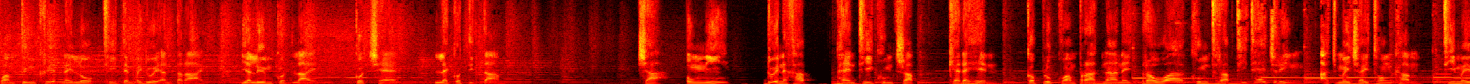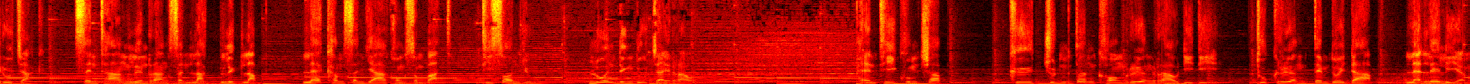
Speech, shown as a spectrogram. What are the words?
ความตึงเครียดในโลกที่เต็มไปด้วยอันตราย อย่าลืมกดไลค์กดแชร์ และกดติดตาม ชา องค์นี้ด้วยนะครับ แผนที่คุมทรัพย์ แค่ได้เห็น ก็ปลุกความปรารถนาในเราว่าคุมทรัพย์ที่แท้จริง อาจไม่ใช่ทองคำที่ไม่รู้จัก เส้นทางเลื่อนรางสันลักษณ์ลึกลับ และคำสัญญาของสมบัติที่ซ่อนอยู่ล้วนดึงดูดใจเรา แผนที่คุมทรัพย์ คือจุดต้นของเรื่องราวดีๆ ทุกเรื่องเต็มด้วยดาบและเล่เหลี่ยม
